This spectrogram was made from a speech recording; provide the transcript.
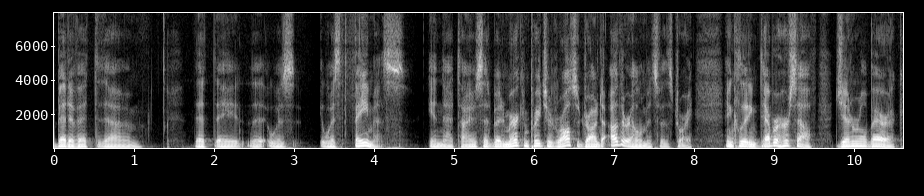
bit of it um, that they that was it was famous in that time. It said, but American preachers were also drawn to other elements of the story, including Deborah herself, General Barak,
